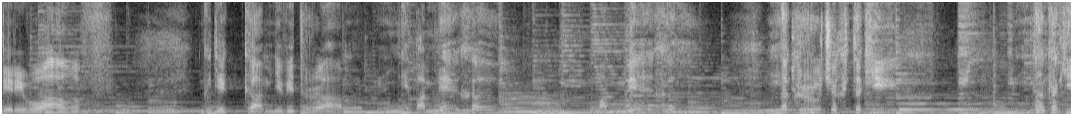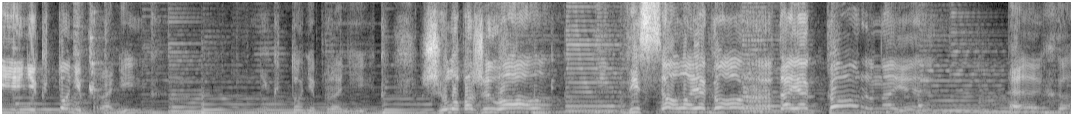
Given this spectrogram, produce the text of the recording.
перевалов, где камни ветрам не помеха, помеха на кручах таких, на какие никто не проник, никто не проник. Жило-поживало веселое, гордое, горное эхо.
